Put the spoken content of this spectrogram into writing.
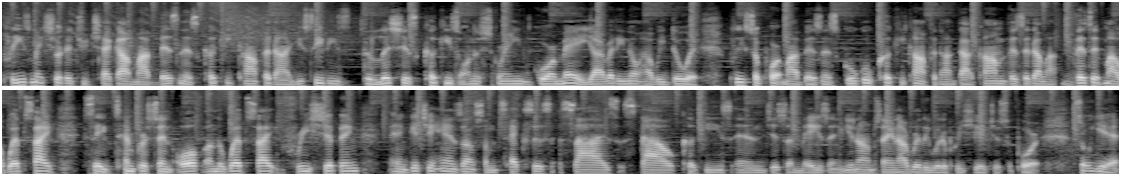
Please make sure that you check out my business, Cookie Confidant. You see these delicious cookies on the screen, gourmet. You already know how we do it. Please support my business. Google cookieconfidant.com. Visit my, visit my website. Save 10% off on the website, free shipping, and get your hands on some Texas size style cookies and just amazing. You know what I'm saying? I really would appreciate your support. So yeah,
